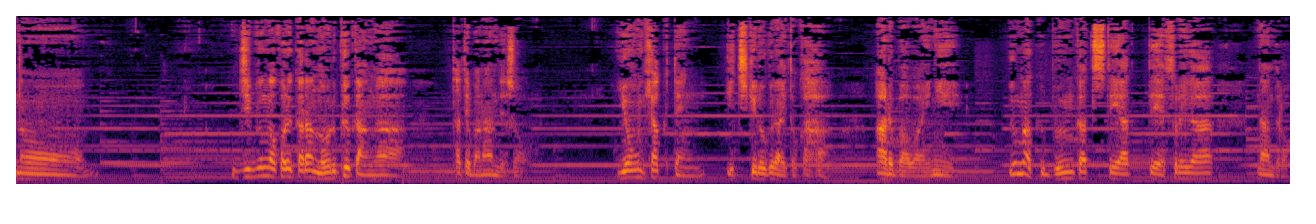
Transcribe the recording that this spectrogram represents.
のー、自分がこれから乗る区間が、例えば何でしょう。400.1キロぐらいとかある場合に、うまく分割してやって、それが、なんだろう、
